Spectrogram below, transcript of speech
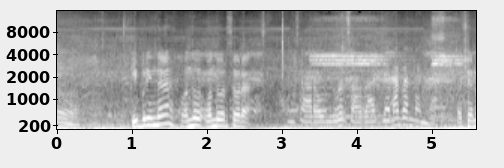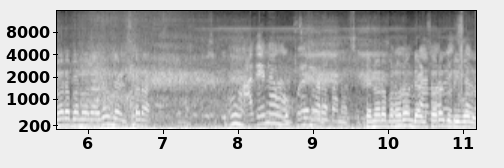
ಹ್ಮ್. ಇಬ್ಬರಿಂದ ಒಂದು ಒಂದೂವರೆ ಸಾವಿರ. ಸಾವಿರ ಒಂದೂವರೆ ಸಾವಿರ ಜನ ಬಂದಂಗ. ಶನಿವಾರ ಭಾನುವಾರ ಆದ್ರೆ ಒಂದು ಎರಡು ಸಾವಿರ. ಹ್ಞೂ ಅದೇನೇ ನಾವು ಶನಿವಾರ ಭಾನುವಾರ ಸಿಗುತ್ತೆ. ಶನಿವಾರ ಭಾನುವಾರ ಒಂದು ಎರಡು ಸಾವಿರ ದುಡಿಬೋದು.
